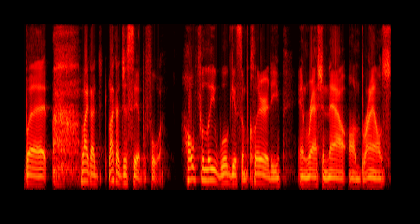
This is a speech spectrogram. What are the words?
But like I like I just said before, hopefully we'll get some clarity and rationale on Brown's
